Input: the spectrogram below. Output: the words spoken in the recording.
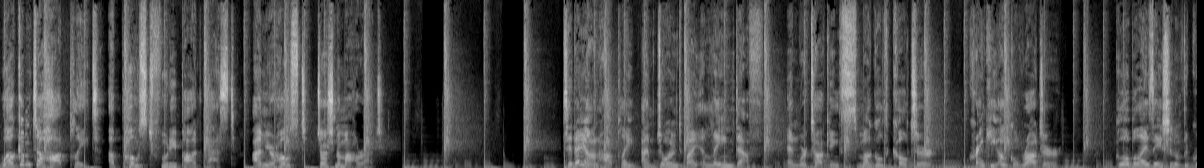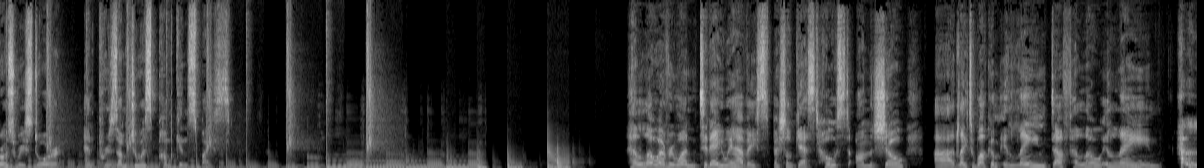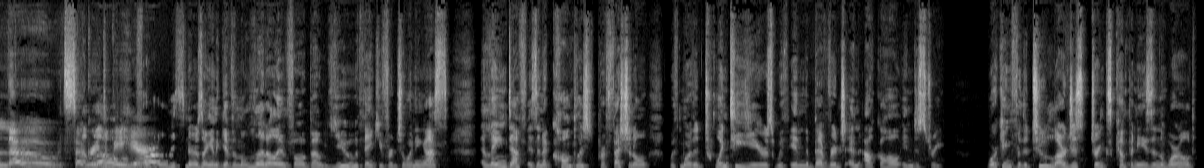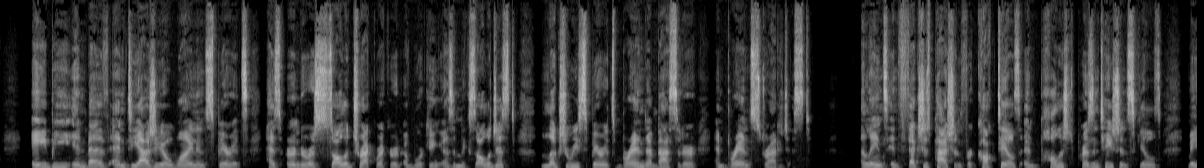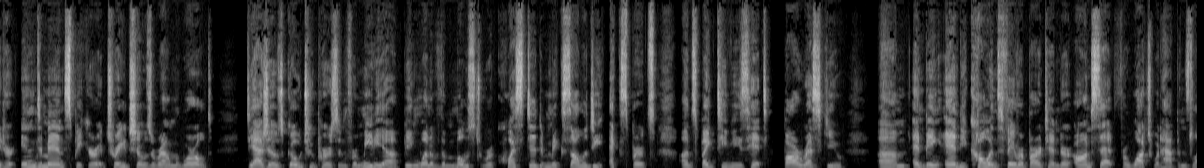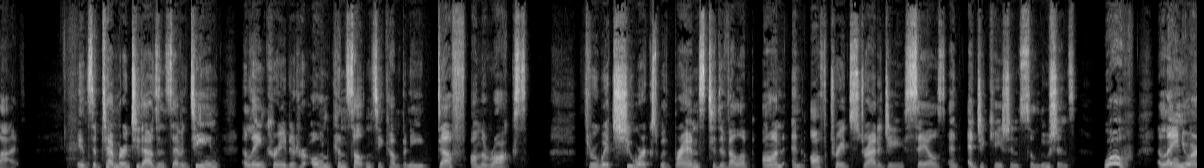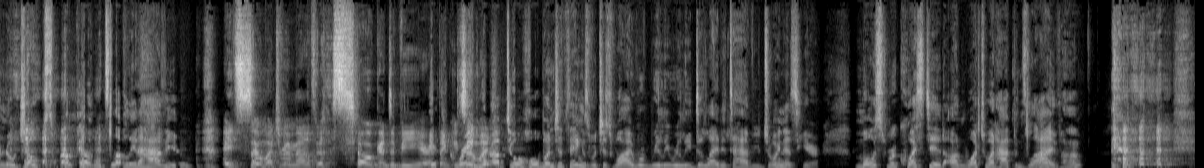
Welcome to Hot Plate, a post foodie podcast. I'm your host, Joshna Maharaj. Today on Hot Plate, I'm joined by Elaine Duff, and we're talking smuggled culture, cranky Uncle Roger, globalization of the grocery store, and presumptuous pumpkin spice. Hello, everyone. Today we have a special guest host on the show. Uh, I'd like to welcome Elaine Duff. Hello, Elaine. Hello. It's so Hello. great to be here. For our listeners, I'm going to give them a little info about you. Thank you for joining us. Elaine Duff is an accomplished professional with more than 20 years within the beverage and alcohol industry. Working for the two largest drinks companies in the world, AB InBev and Diageo Wine and Spirits, has earned her a solid track record of working as a mixologist, luxury spirits brand ambassador, and brand strategist. Elaine's infectious passion for cocktails and polished presentation skills made her in demand speaker at trade shows around the world. Diageo's go to person for media, being one of the most requested mixology experts on Spike TV's hit Bar Rescue, um, and being Andy Cohen's favorite bartender on set for Watch What Happens Live. In September 2017, Elaine created her own consultancy company, Duff on the Rocks, through which she works with brands to develop on and off trade strategy, sales, and education solutions. Woo! Elaine, you are no jokes. Welcome. It's lovely to have you. It's so much of my mouth. It's so good to be here. It's Thank you great. so much. You're up to a whole bunch of things, which is why we're really, really delighted to have you join us here. Most requested on Watch What Happens Live, huh?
